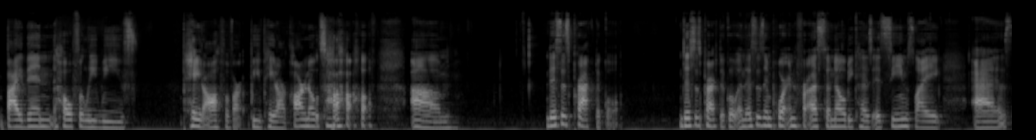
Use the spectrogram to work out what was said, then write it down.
by then, hopefully, we've paid off of our we paid our car notes off. Um, this is practical. This is practical, and this is important for us to know because it seems like as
